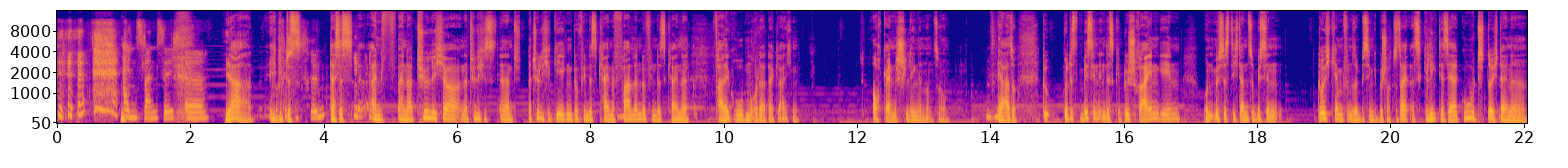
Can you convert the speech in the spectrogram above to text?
21. Äh, Ja, hier gibt es drin. Das ist ein, ein natürlicher, natürliches, eine nat- natürliche Gegend. Du findest keine Fallen, du findest keine Fallgruben oder dergleichen. Auch keine Schlingen und so. Ja, also du würdest ein bisschen in das Gebüsch reingehen und müsstest dich dann so ein bisschen durchkämpfen, so ein bisschen Gebüsch auch zur Seite. Es gelingt dir sehr gut durch deine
